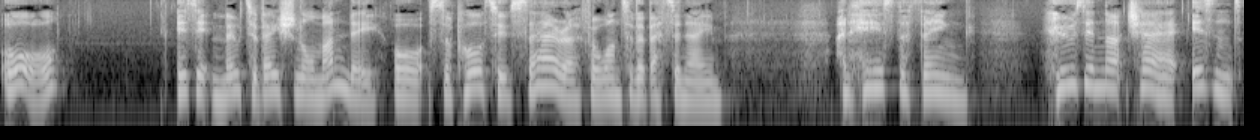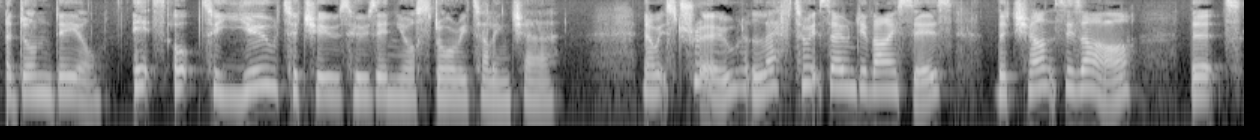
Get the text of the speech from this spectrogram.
Or is it Motivational Mandy or Supportive Sarah, for want of a better name? And here's the thing who's in that chair isn't a done deal. It's up to you to choose who's in your storytelling chair. Now, it's true, left to its own devices, the chances are that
